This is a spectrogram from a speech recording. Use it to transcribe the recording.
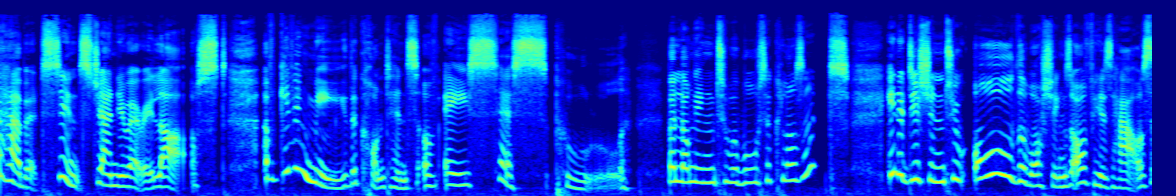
the habit since January last of giving me the contents of a cesspool belonging to a water closet, in addition to all the washings of his house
